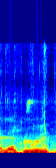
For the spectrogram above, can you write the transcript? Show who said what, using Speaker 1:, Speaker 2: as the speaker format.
Speaker 1: I'm walking around.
